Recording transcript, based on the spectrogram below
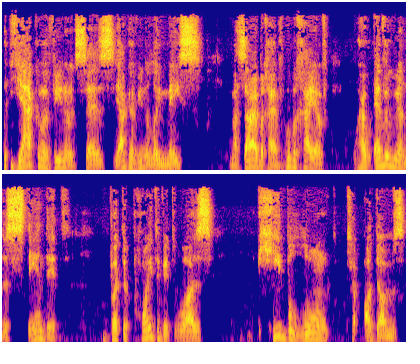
But Yaakov Avinu, it says, Yaakov Avinu loy mace, Mazara b'chayav, hu b'chayav, however we understand it, but the point of it was he belonged to Adam's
